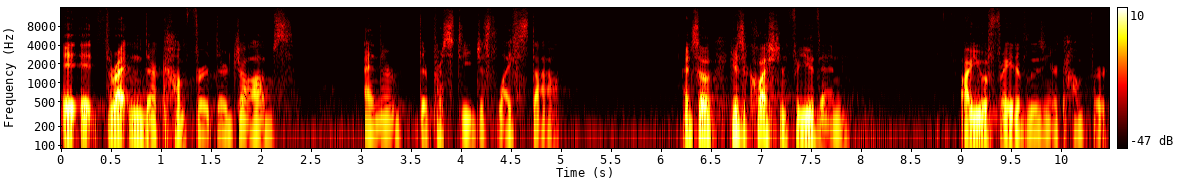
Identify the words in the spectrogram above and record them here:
It, it threatened their comfort, their jobs, and their, their prestigious lifestyle. And so here's a question for you then Are you afraid of losing your comfort?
